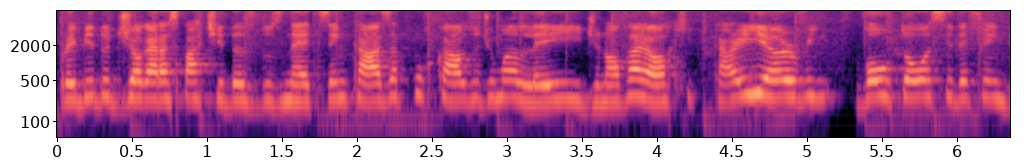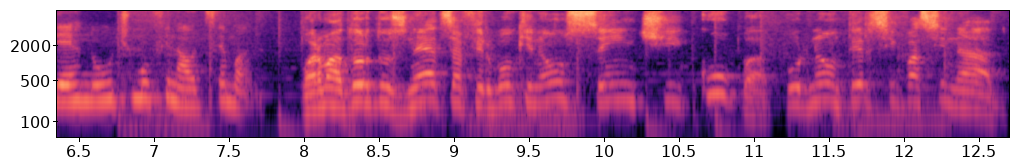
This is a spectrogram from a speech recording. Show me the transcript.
Proibido de jogar as partidas dos Nets em casa por causa de uma lei de Nova York, Kyrie Irving voltou a se defender no último final de semana. O armador dos Nets afirmou que não sente culpa por não ter se vacinado.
